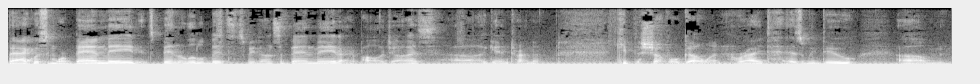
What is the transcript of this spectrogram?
back with some more Band-Maid. It's been a little bit since we've done some Band-Maid. I apologize. Uh, again, trying to keep the shuffle going, right, as we do. Um,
